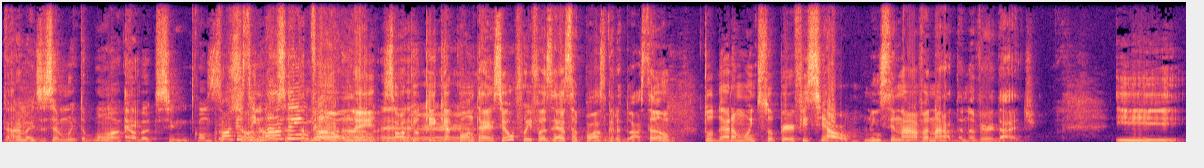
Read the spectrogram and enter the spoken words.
Cara, mas isso é muito bom. Acaba que sim, como Só que assim, nada tá em vão, né? melhorando. Só É. que o que que acontece? Eu fui fazer essa pós-graduação, tudo era muito superficial, não ensinava nada, na verdade. E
